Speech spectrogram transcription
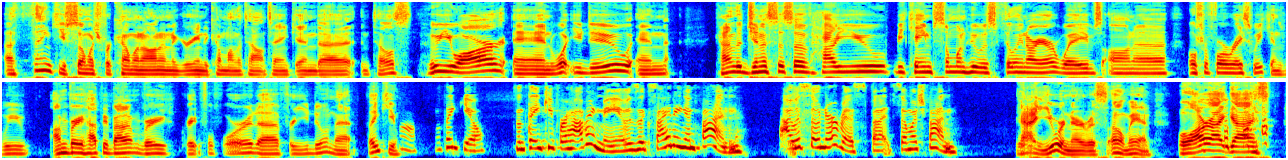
Uh, thank you so much for coming on and agreeing to come on the Talent Tank and uh, and tell us who you are and what you do and kind of the genesis of how you became someone who was filling our airwaves on uh, Ultra Four race weekends. We I'm very happy about it. I'm very grateful for it uh, for you doing that. Thank you. Oh, well, thank you. So thank you for having me. It was exciting and fun. I was so nervous, but it's so much fun. Yeah, you were nervous. Oh man. Well, all right, guys.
